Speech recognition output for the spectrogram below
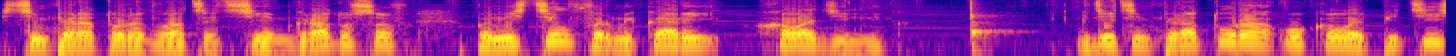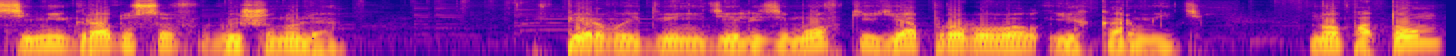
с температуры 27 градусов поместил формикарий в холодильник, где температура около 5-7 градусов выше нуля первые две недели зимовки я пробовал их кормить. Но потом,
